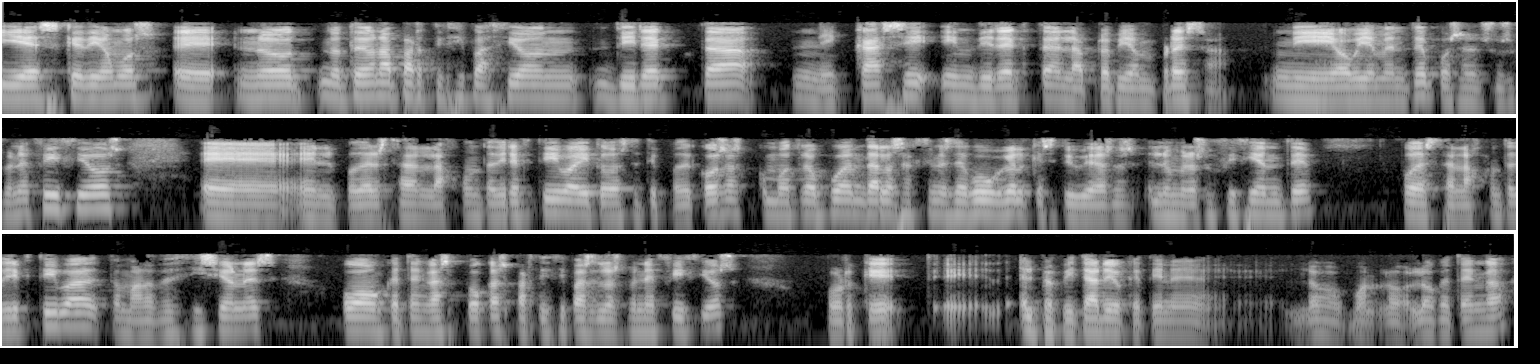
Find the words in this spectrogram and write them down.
y es que, digamos, eh, no, no, te da una participación directa ni casi indirecta en la propia empresa, ni obviamente pues en sus beneficios, eh, en el poder estar en la junta directiva y todo este tipo de cosas, como te lo pueden dar las acciones de Google, que si tuvieras el número suficiente, puedes estar en la junta directiva, tomar decisiones, o aunque tengas pocas, participas de los beneficios, porque eh, el propietario que tiene lo, bueno, lo, que tenga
